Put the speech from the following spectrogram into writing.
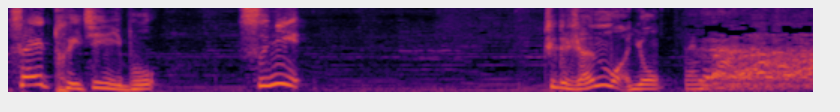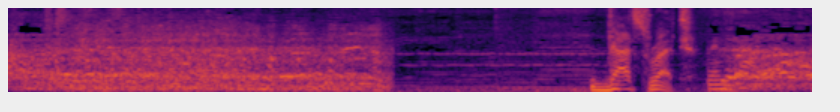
再推进一步，是你这个人没用。That's right。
